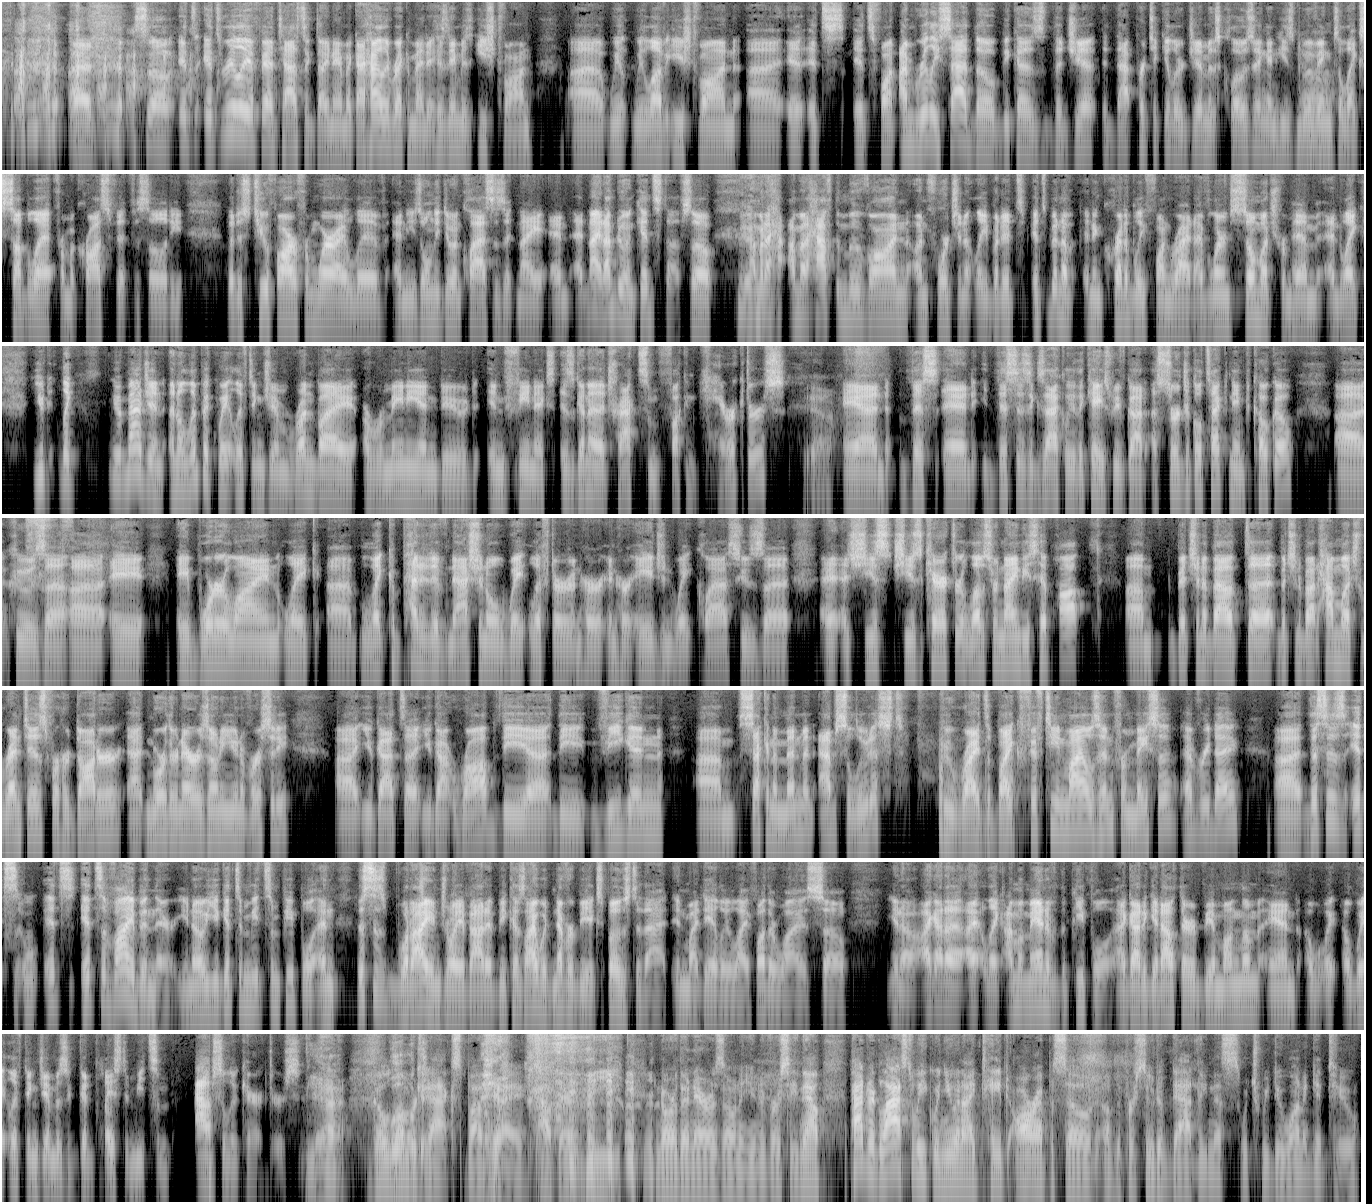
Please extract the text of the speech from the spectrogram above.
and so it's it's really a fantastic dynamic. I highly recommend it. His name is Istvan. Uh, we we love Istvan. Uh, it, it's it's fun. I'm really sad though because the gym that particular gym is closing and he's moving Oh. to like sublet from a CrossFit facility that is too far from where I live, and he's only doing classes at night. And at night, I'm doing kid stuff, so Yeah. I'm gonna ha- I'm gonna have to move on, unfortunately. But it's it's been a, an incredibly fun ride. I've learned so much from him, and like you like you imagine an Olympic weightlifting gym run by a Romanian dude in Phoenix is gonna attract some fucking characters Yeah. and this and this is exactly the case. We've got a surgical tech named Coco, uh, who's a, a a a borderline like uh, like competitive national weightlifter in her in her age and weight class. Who's uh, a- a- she's she's a character, loves her '90s hip hop. Um, bitching about uh, bitching about how much rent is for her daughter at Northern Arizona University. Uh, you got uh, you got Rob, the uh, the vegan um, Second Amendment absolutist who rides a bike 15 miles in from Mesa every day. Uh, this is it's it's it's a vibe in there. You know, you get to meet some people, and this is what I enjoy about it because I would never be exposed to that in my daily life otherwise. So you know, I gotta, I like, I'm a man of the people. I got to get out there and be among them. And a, a weightlifting gym is a good place to meet some absolute characters. Yeah. Go well, Lumberjacks, okay. by the yeah. way, out there at the Northern Arizona University. Now, Patrick, last week when you and I taped our episode of The Pursuit of Dadliness, which we do want to get to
